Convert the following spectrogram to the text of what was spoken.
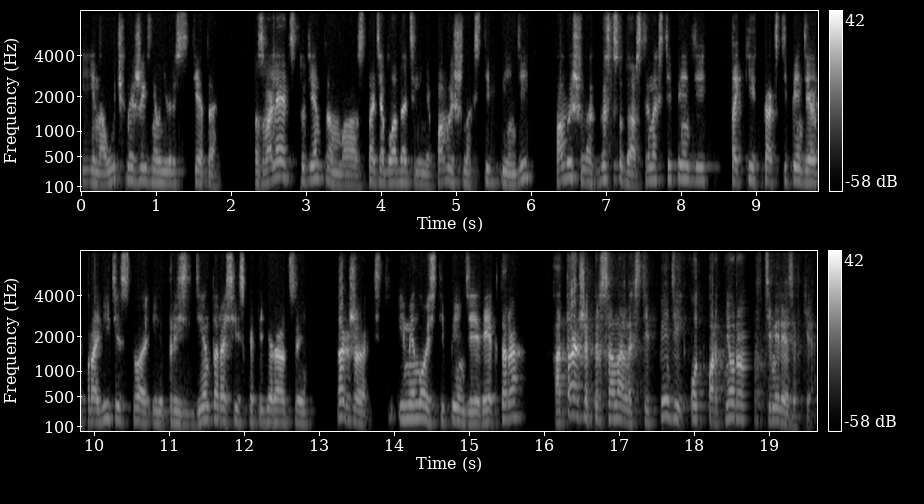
и научной жизни университета позволяет студентам э, стать обладателями повышенных стипендий, повышенных государственных стипендий, таких как стипендия правительства и президента Российской Федерации, также именной стипендии ректора а также персональных стипендий от партнеров в Тимирязевке,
